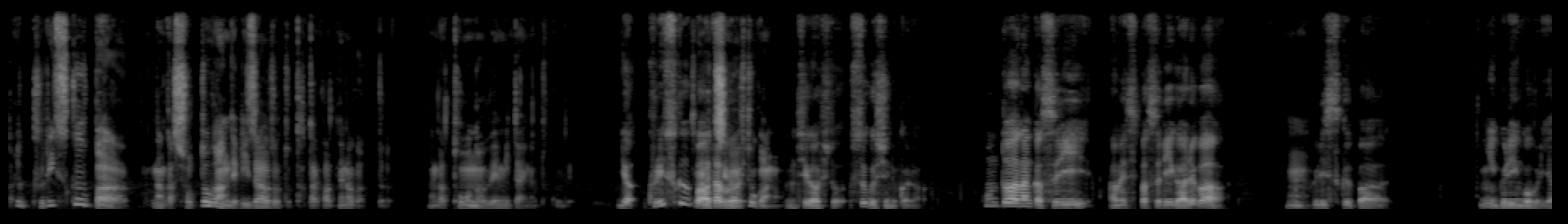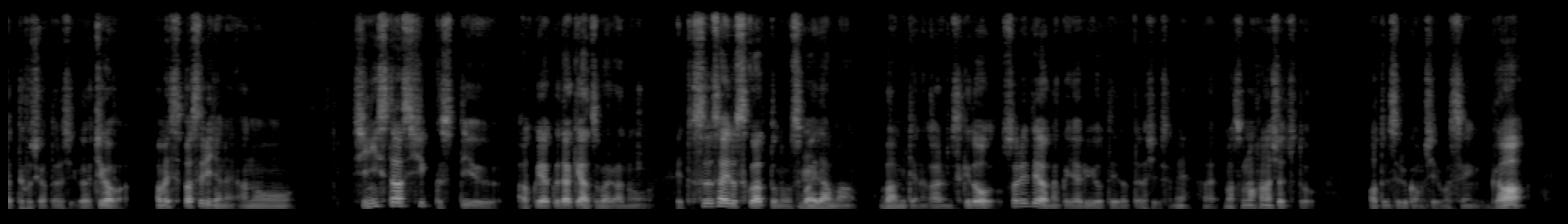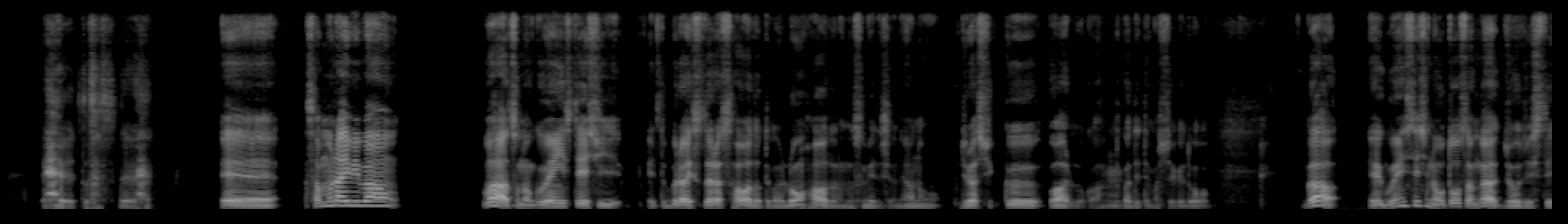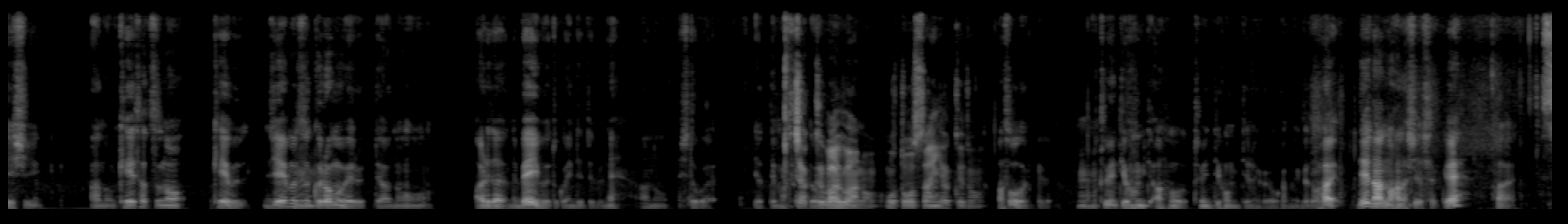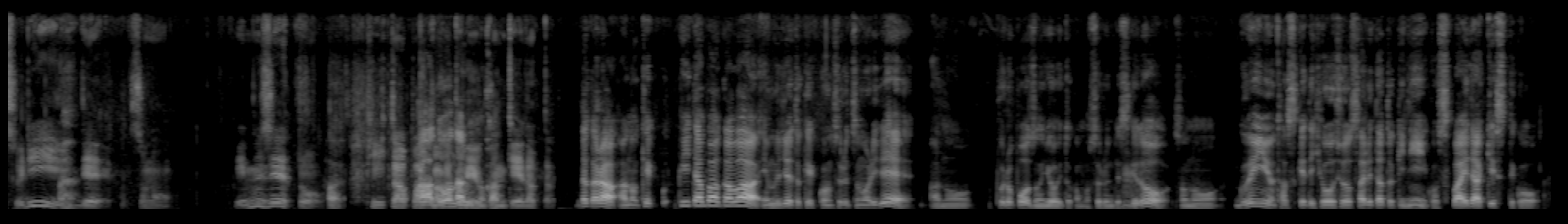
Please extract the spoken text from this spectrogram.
あれ？クリス・クーパーなんかショットガンでリザードと戦ってなかった？なんか塔の上みたいなとこで。いやクリス・クーパーは多分あれ違う人かな？うん違う人。すぐ死ぬから。本当はなんか3アメスパ3があればうん。クリス・クーパーにグリーン・ゴブリンやってほしかったらしい。違うわ。アメスパ3じゃない。あのシニスター6っていう悪役だけ集まるあの、えっと、スーサイドスクワッドのスパイダーマン版みたいなのがあるんですけど、それではなんかやる予定だったらしいですよね、はい。まあ、その話はちょっと後にするかもしれませんが えーっとですね。えー、サムライミ版はそのグウェイン・ステイシーえっと、ブライス・ダラス・ハワードっていうかロン・ハワードの娘ですよね。あのジュラシック・ワールドかとか出てましたけど、が、えーグウェン・ステイシーのお父さんがジョージ・ステイシー。あの警察の警部ジェームズ・うん。クロムウェルって、あのあれだよね。ベイブとかに出てるね。あの人がやってますけど。ジャック・バウアーのお父さん役の、あそうだっけ？うん、24見てあそう24見てないから分かんないけど。はい。で何の話でしたっけ？はい。3でその MJ とはい。ピーター・パーカーがどういう関係だったの？だからあの結婚ピーター・パーカーは MJ と結婚するつもりであのプロポーズの用意とかもするんですけど、そのグイーンを助けて表彰された時にこうスパイダーキスってこう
